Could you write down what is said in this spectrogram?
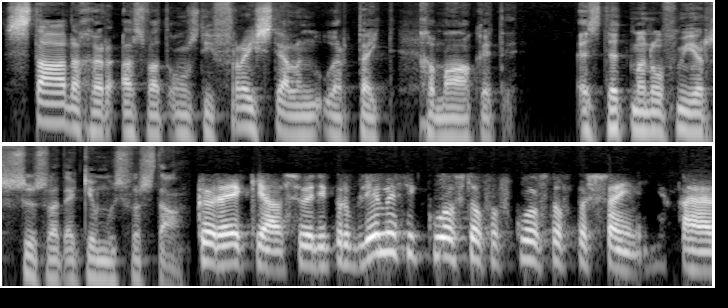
stadiger as wat ons die vrystelling oor tyd gemaak het is dit min of meer soos wat ek jou moes verstaan. Korrek, ja. So die probleem is nie koolstof of koolstof per se nie. Uh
